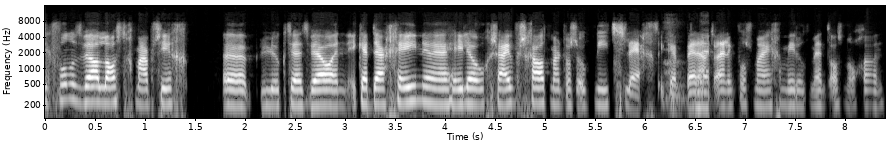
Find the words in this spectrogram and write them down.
ik vond het wel lastig, maar op zich eh, lukte het wel. En ik heb daar geen eh, hele hoge cijfers gehaald, maar het was ook niet slecht. Ik heb, ben Nee. uiteindelijk volgens mij gemiddeld met alsnog een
